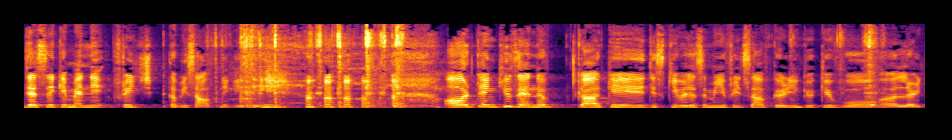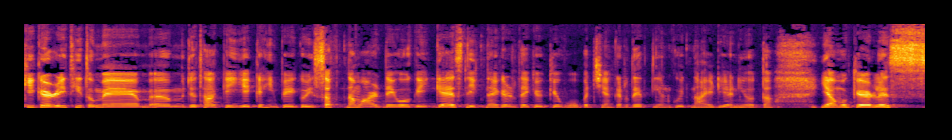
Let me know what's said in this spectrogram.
जैसे कि मैंने फ्रिज कभी साफ़ नहीं की थी। और थैंक यू जैनब का कि जिसकी वजह से मैं ये फ्रिज साफ़ कर रही हूँ, क्योंकि वो लड़की कर रही थी तो मैं मुझे था कि ये कहीं पे कोई सख्त ना मार दे, वो कहीं गैस लीक ना करते क्योंकि वो बच्चियाँ कर देती हैं, उनको इतना आइडिया नहीं होता। या वो केयरलेस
